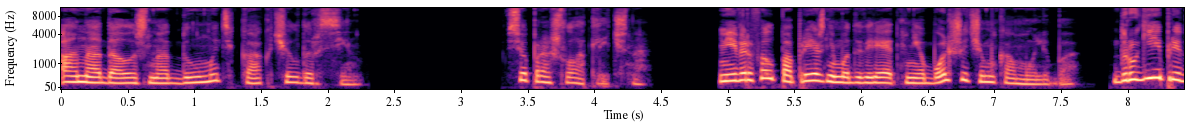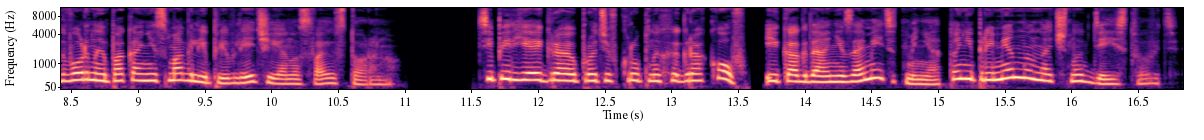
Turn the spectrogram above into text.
Она должна думать, как Чилдерсин. Все прошло отлично. Неверфелл по-прежнему доверяет мне больше, чем кому-либо. Другие придворные пока не смогли привлечь ее на свою сторону. Теперь я играю против крупных игроков, и когда они заметят меня, то непременно начнут действовать.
